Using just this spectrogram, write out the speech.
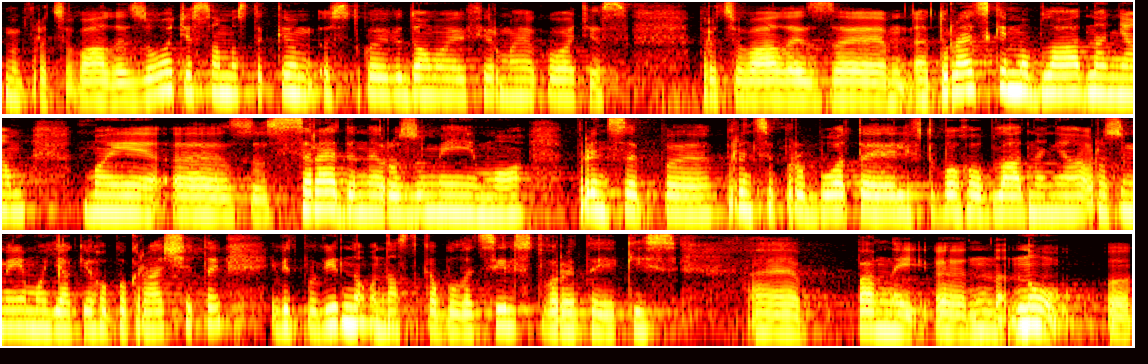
Ми працювали з Отісами, з таким з такою відомою фірмою, як Отіс. Працювали з е, турецьким обладнанням. Ми зсередини розуміємо принцип, принцип роботи ліфтового обладнання, розуміємо, як його покращити. І відповідно у нас така була ціль створити якийсь певний е, ну, е,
